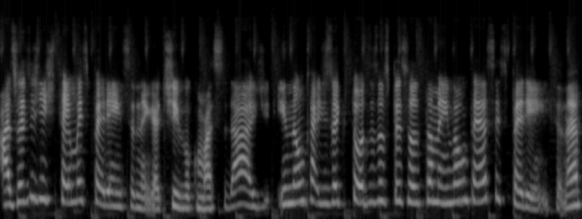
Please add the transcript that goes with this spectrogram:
às vezes a gente tem uma experiência negativa com uma cidade e não quer dizer que todas as pessoas também vão ter essa experiência, né?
